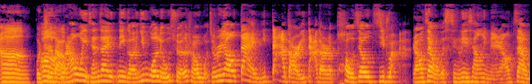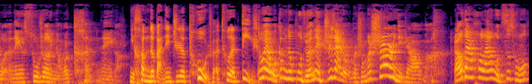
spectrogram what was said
嗯，我知嗯道。然后我以前在那个英国留学的时候，我就是要带一大袋儿一大袋儿的泡椒鸡爪，然后在我的行李箱里面，然后在我的那个宿舍里面，我就啃那个。你恨不得把那指甲吐出来，吐在地上。对我根本就不觉得那指甲有个什么事儿，你知道吗？然后，但是后来我自从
